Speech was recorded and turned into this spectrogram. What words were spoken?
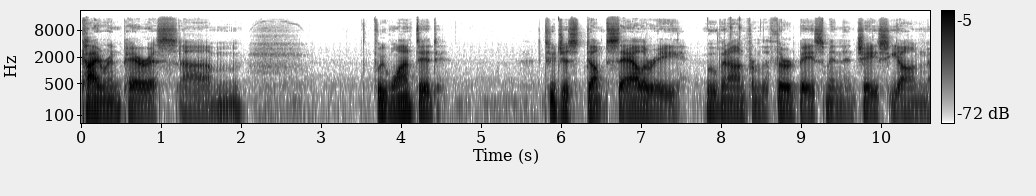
Kyren Paris. Um, if we wanted to just dump salary, moving on from the third baseman, Jace Young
